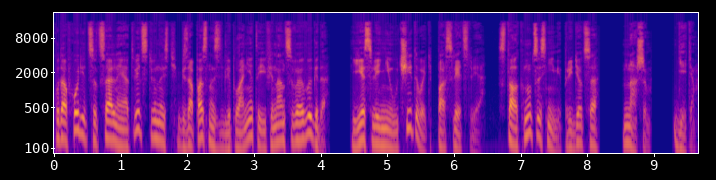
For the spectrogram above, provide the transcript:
куда входит социальная ответственность, безопасность для планеты и финансовая выгода. Если не учитывать последствия, столкнуться с ними придется нашим детям.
